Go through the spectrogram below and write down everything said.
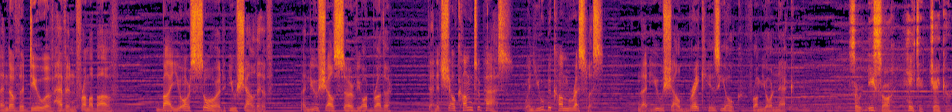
and of the dew of heaven from above. By your sword you shall live, and you shall serve your brother. And it shall come to pass, when you become restless, that you shall break his yoke from your neck. So Esau hated Jacob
